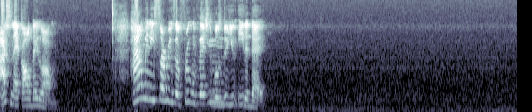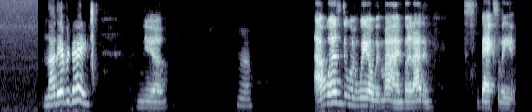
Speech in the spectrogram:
I snack all day long. How many servings of fruit and vegetables do you eat a day? Not every day. Yeah. Yeah. I was doing well with mine, but I done backslid.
